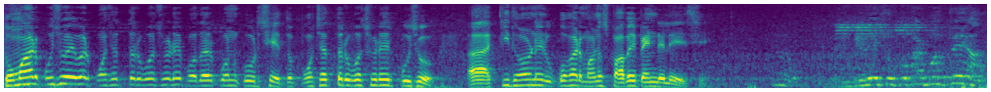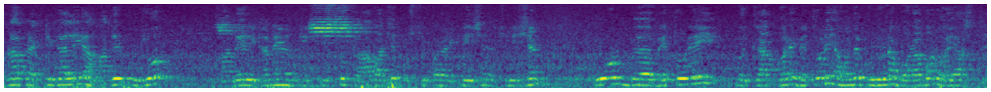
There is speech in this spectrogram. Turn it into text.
তোমার পুজো এবার পঁচাত্তর বছরে পদার্পণ করছে তো পঁচাত্তর বছরের পুজো কি ধরনের উপহার মানুষ পাবে প্যান্ডেলে এসে? প্যান্ডেলের উপকার বলতে আমরা প্র্যাকটিক্যালি আমাদের পুজো আমাদের এখানে নির্দিষ্ট ক্লাব আছে পশ্চিমপাড়া রিক্রিয়েশন অ্যাসোসিয়েশন ওর ভেতরেই ওই ক্লাব ঘরের ভেতরেই আমাদের পুজোটা বরাবর হয়ে আসছে।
